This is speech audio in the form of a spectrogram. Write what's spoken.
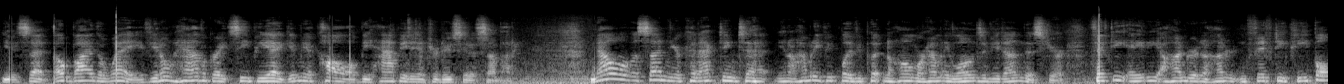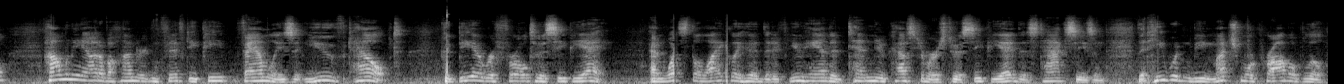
you said, Oh, by the way, if you don't have a great CPA, give me a call. I'll be happy to introduce you to somebody. Now all of a sudden you're connecting to, you know, how many people have you put in a home or how many loans have you done this year? 50, 80, 100, 150 people? How many out of 150 pe- families that you've helped could be a referral to a CPA? And what's the likelihood that if you handed 10 new customers to a CPA this tax season, that he wouldn't be much more probable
